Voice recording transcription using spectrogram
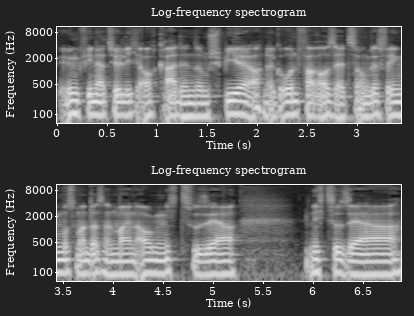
irgendwie natürlich auch gerade in so einem Spiel auch eine Grundvoraussetzung. Deswegen muss man das in meinen Augen nicht zu sehr, nicht zu sehr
